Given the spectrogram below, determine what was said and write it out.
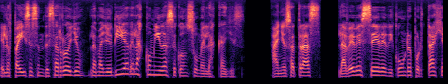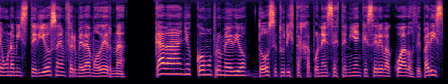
En los países en desarrollo, la mayoría de las comidas se consumen en las calles. Años atrás, la BBC dedicó un reportaje a una misteriosa enfermedad moderna. Cada año, como promedio, 12 turistas japoneses tenían que ser evacuados de París,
